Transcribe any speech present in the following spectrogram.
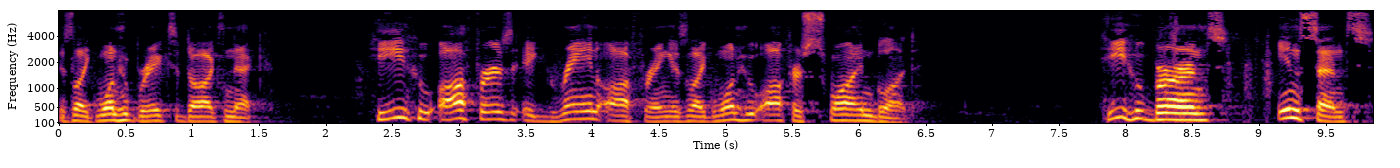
is like one who breaks a dog's neck. He who offers a grain offering is like one who offers swine blood. He who burns incense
